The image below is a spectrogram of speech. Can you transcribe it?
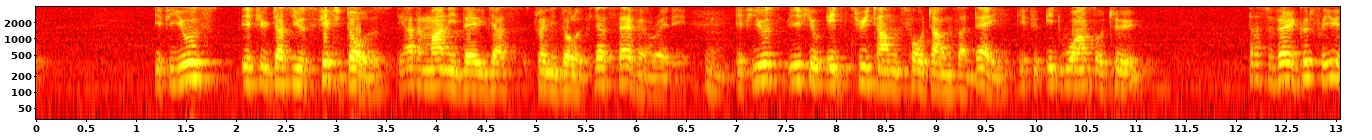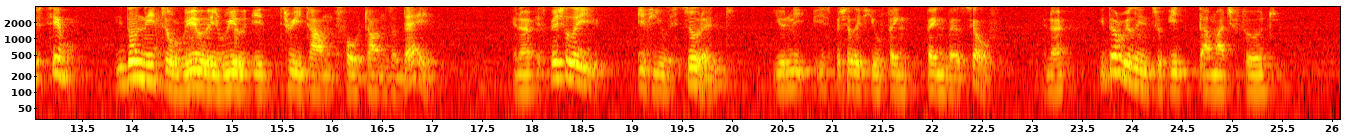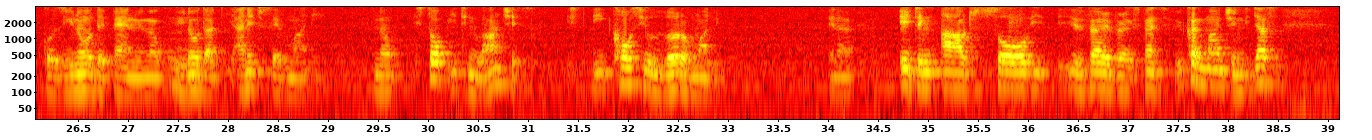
if you use if you just use fifty dollars, the other money there you just twenty dollars, just save it already. Hmm. If you if you eat three times, four times a day, if you eat once or two, that's very good for you still. You don't need to really, really eat three times, four times a day. You know, especially if you're a student, you need, especially if you think paying, by yourself. You know, you don't really need to eat that much food because you know the pen. You know, you know that I need to save money. You know, stop eating lunches. It costs you a lot of money. You know, eating out so is very very expensive. You can imagine just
